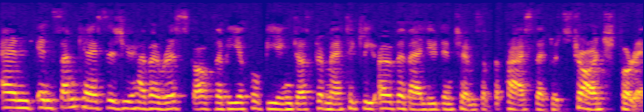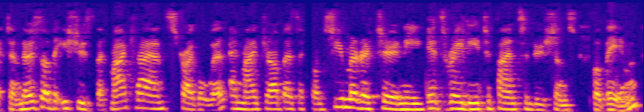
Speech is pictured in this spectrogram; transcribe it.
and in some cases, you have a risk of the vehicle being just dramatically overvalued in terms of the price that was charged for it. And those are the issues that my clients struggle with. And my job as a consumer attorney is really to find solutions for them.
